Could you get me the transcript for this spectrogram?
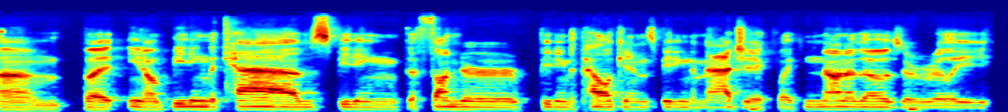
Um, but you know, beating the Cavs, beating the Thunder, beating the Pelicans, beating the Magic, like none of those are really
